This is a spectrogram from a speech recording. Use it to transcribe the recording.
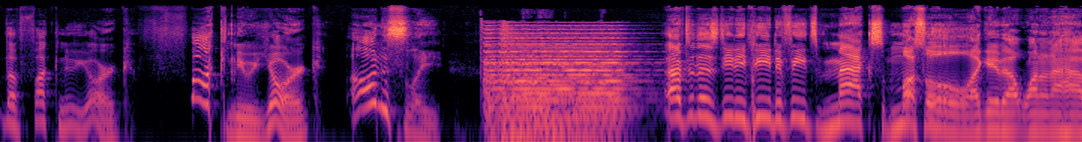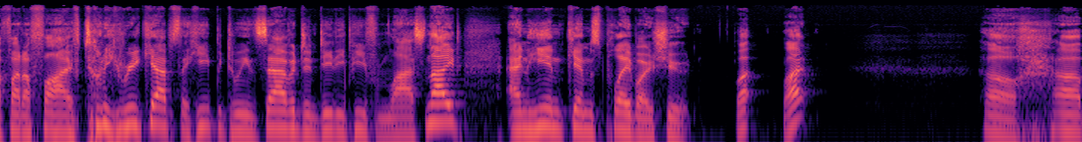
The fuck New York? Fuck New York. Honestly. After this, DDP defeats Max Muscle. I gave that one and a half out of five. Tony recaps the heat between Savage and DDP from last night and he and Kim's Playboy shoot. What? What? Oh, uh,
